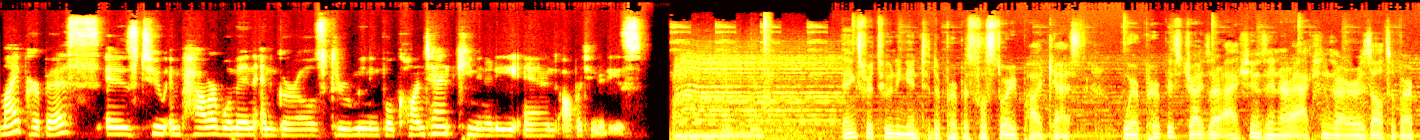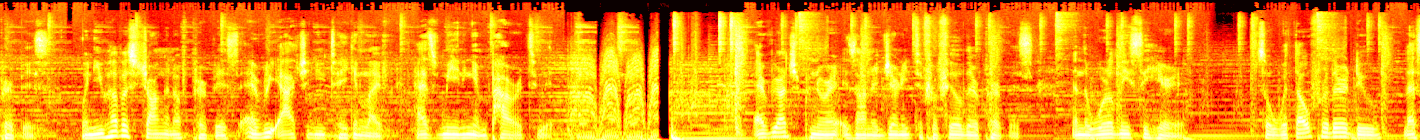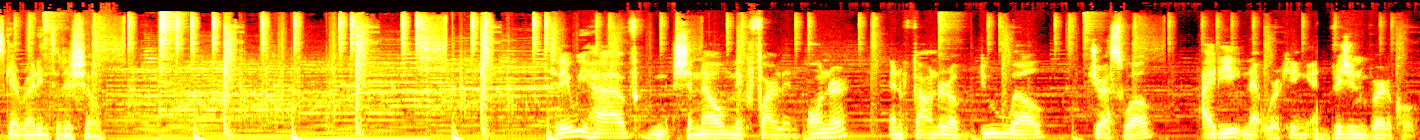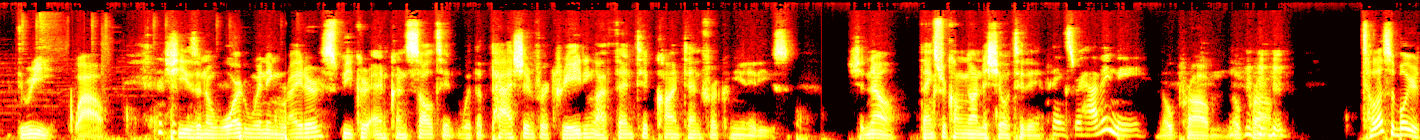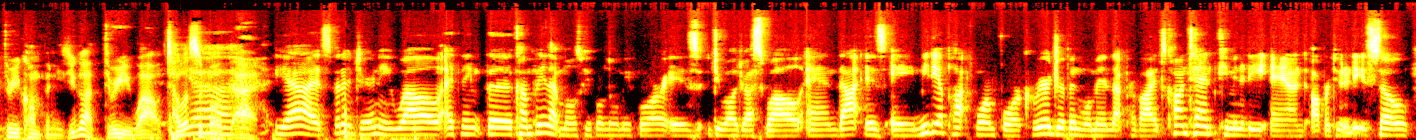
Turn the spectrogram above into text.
My purpose is to empower women and girls through meaningful content, community, and opportunities. Thanks for tuning in to the Purposeful Story podcast, where purpose drives our actions and our actions are a result of our purpose. When you have a strong enough purpose, every action you take in life has meaning and power to it. Every entrepreneur is on a journey to fulfill their purpose, and the world needs to hear it. So, without further ado, let's get right into the show. Today we have Chanèle McFarlane, owner and founder of Do Well, Dress Well, Ideate Networking, and Vision Vertical. Three. Wow. she is an award winning writer, speaker, and consultant with a passion for creating authentic content for communities. Chanel, thanks for coming on the show today. Thanks for having me. No problem. No problem. Tell us about your three companies. You got three. Wow. Tell us about that. Yeah, it's been a journey. Well, I think the company that most people know me for is Do Well Dress Well, and that is a media platform for career driven women that provides content, community, and opportunities. So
